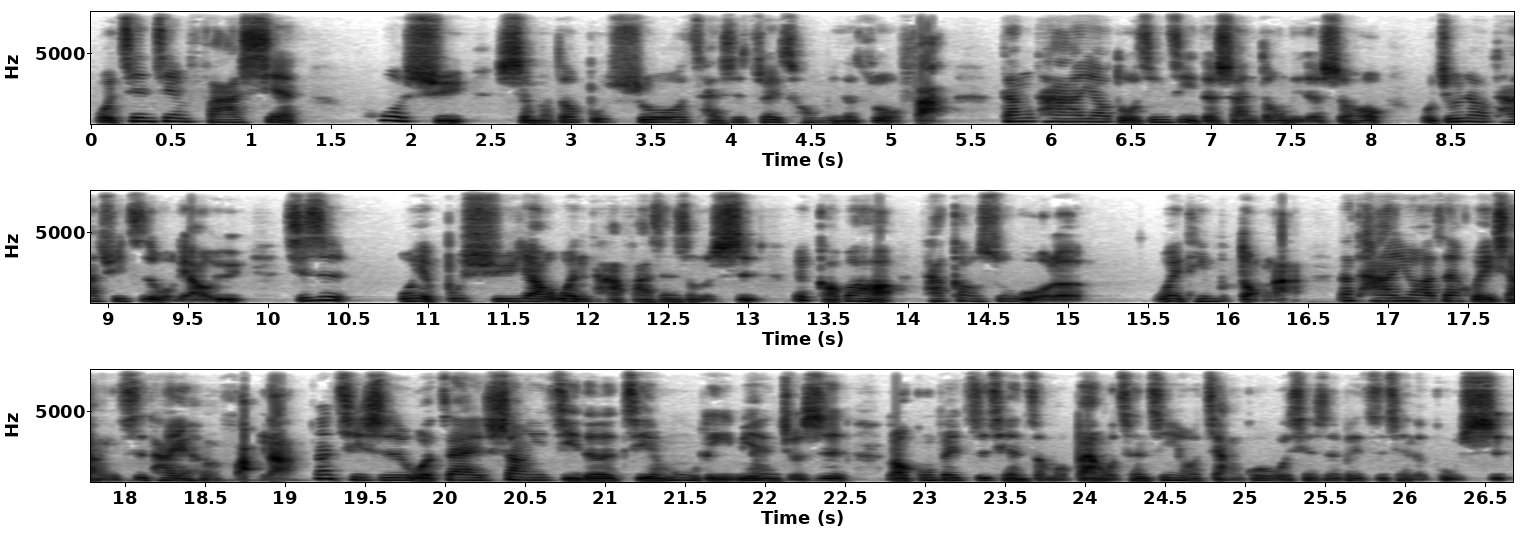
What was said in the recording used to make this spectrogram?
我渐渐发现，或许什么都不说才是最聪明的做法。当他要躲进自己的山洞里的时候，我就让他去自我疗愈。其实我也不需要问他发生什么事，因为搞不好他告诉我了，我也听不懂啊。那他又要再回想一次，他也很烦啊。那其实我在上一集的节目里面，就是老公被之前怎么办？我曾经有讲过我先生被之前的故事。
